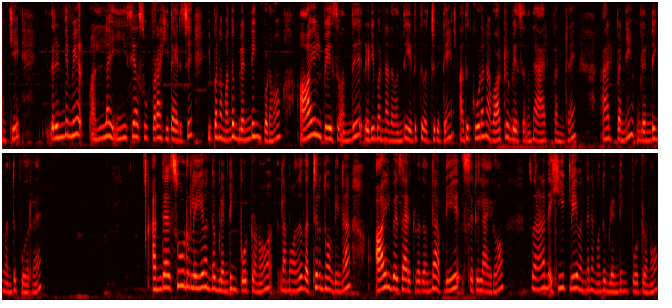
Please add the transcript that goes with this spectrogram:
ஓகே. ரெண்டுமே நல்லா ஈஸியாக சூப்பராக ஹீட் ஆயிருச்சு. இப்போ நம்ம வந்து பிளெண்டிங் போடணும். ஆயில் பேஸ் வந்து ரெடி பண்ணதை வந்து எடுத்து வச்சுக்கிட்டேன். அது கூட நான் வாட்டர் பேஸை வந்து ஆட் பண்ணுறேன் ஆட் பண்ணி பிளெண்டிங் வந்து போடுறேன். அந்த சூடுலேயே வந்து பிளெண்டிங் போட்டணும். நம்ம வந்து வச்சுருந்தோம் அப்படின்னா ஆயில் பேஸாக இருக்கிறது வந்து அப்படியே செட்டில் ஆயிரும். ஸோ அதனால் அந்த ஹீட்லேயே வந்து நம்ம வந்து பிளெண்டிங் போட்டுறணும்.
